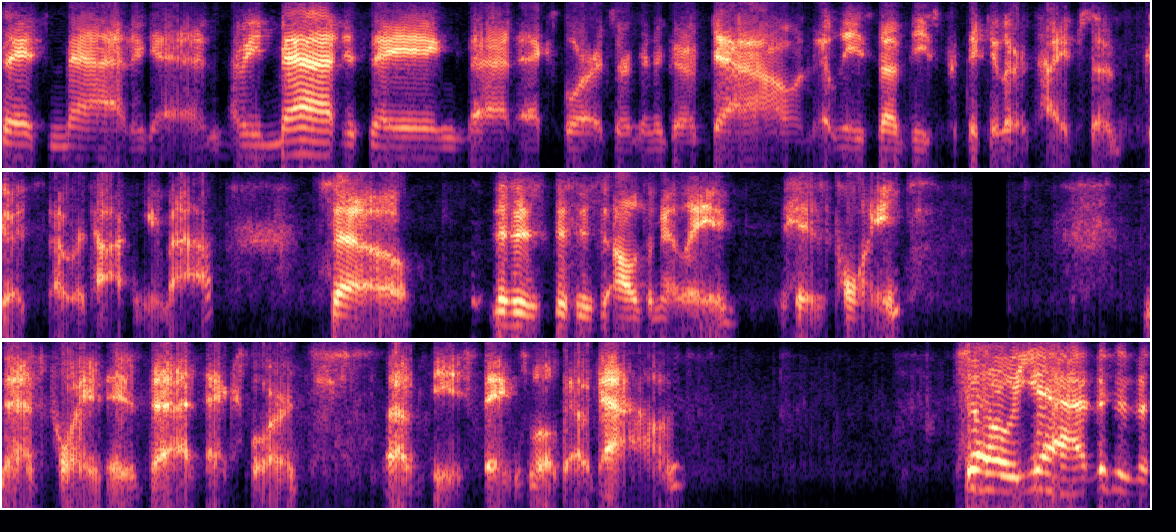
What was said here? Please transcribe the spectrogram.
say it's Matt again. I mean, Matt is saying that exports are going to go down, at least of these particular types of goods that we're talking about. So this is, this is ultimately his point. Matt's point is that exports of these things will go down. So yeah, this is the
